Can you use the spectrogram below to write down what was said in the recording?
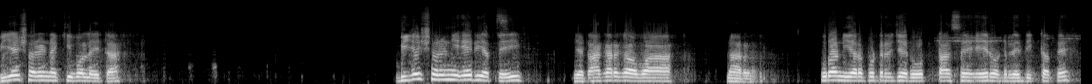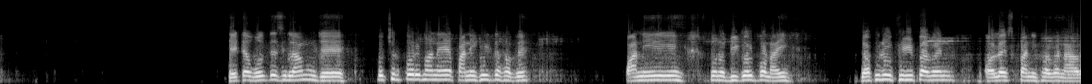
বিজয় সরণি না কি বলে এটা? বিজয় সরণি এরিয়াতেই যে টাকারগাঁও বা আপনার পুরান এয়ারপোর্টের যে রোডটা আছে, এই রোডের এই দিকটাতে, যেটা বলতেছিলাম যে প্রচুর পরিমাণে পানি খেতে হবে। পানি কোনো বিকল্প নাই। যখনই ফ্রি পাবেন অলওয়েজ পানি পাবেন আর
